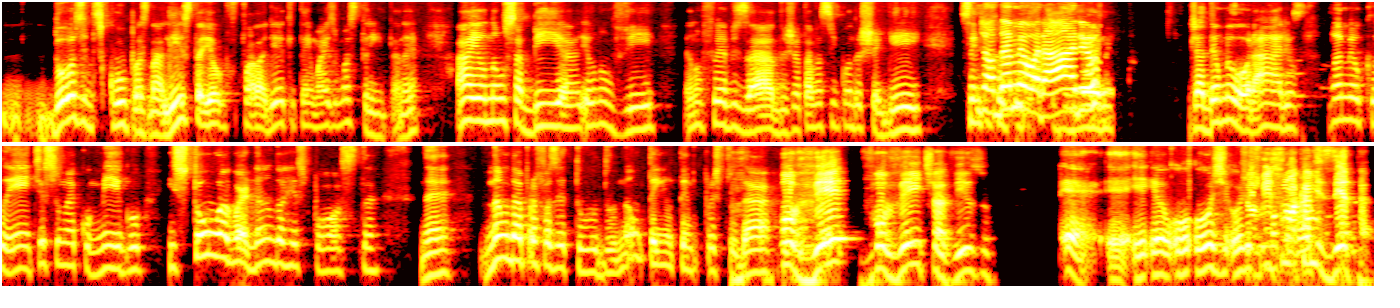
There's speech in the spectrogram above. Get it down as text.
12 desculpas na lista e eu falaria que tem mais umas 30, né? Ah, eu não sabia, eu não vi, eu não fui avisado, já estava assim quando eu cheguei. já deu meu horário. Já deu meu horário, não é meu cliente, isso não é comigo, estou aguardando a resposta, né? Não dá para fazer tudo, não tenho tempo para estudar. Vou ver, vou ver e te aviso. É, é eu, hoje, hoje eu vi isso numa camiseta,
